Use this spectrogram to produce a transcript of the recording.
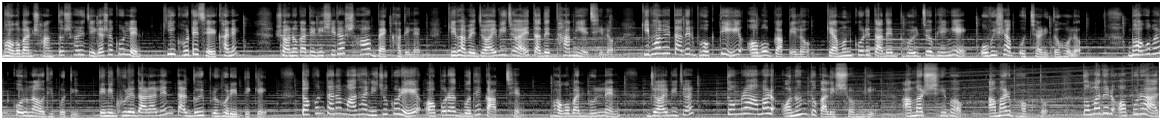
ভগবান শান্তস্বরে জিজ্ঞাসা করলেন কি ঘটেছে এখানে? সনকাদি ঋষিরা সব ব্যাখ্যা দিলেন। কীভাবে জয় বিজয় তাদের থামিয়েছিল, কীভাবে তাদের ভক্তি অবজ্ঞা পেল, কেমন করে তাদের ধৈর্য ভেঙে অভিশাপ উচ্চারিত হলো। ভগবান করুণা অধিপতি তিনি ঘুরে দাঁড়ালেন তার দুই প্রহরীর দিকে। তখন তারা মাথা নিচু করে অপরাধ বোধে কাঁপছেন। ভগবান বললেন, জয় বিজয়, তোমরা আমার অনন্তকালের সঙ্গী, আমার সেবক, আমার ভক্ত। তোমাদের অপরাধ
